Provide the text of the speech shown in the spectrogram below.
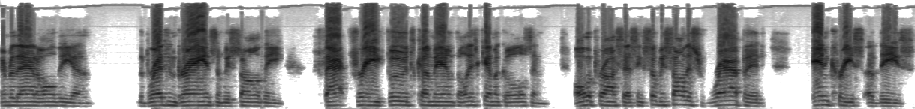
Remember that all the uh, the breads and grains, and we saw the fat-free foods come in with all these chemicals and all the processing. So we saw this rapid increase of these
